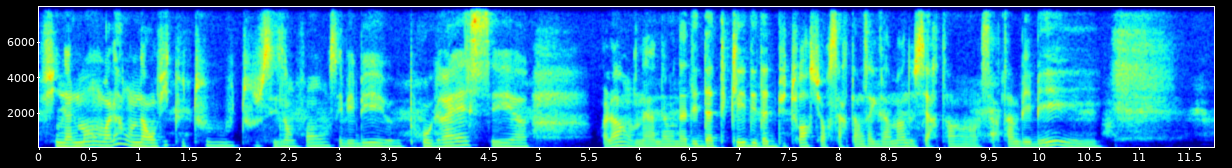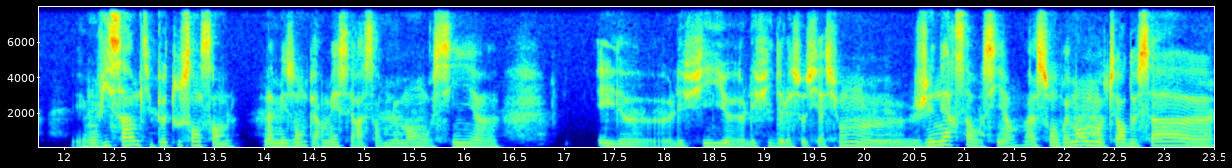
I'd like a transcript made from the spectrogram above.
Finalement, voilà, on a envie que tous ces enfants, ces bébés euh, progressent et euh, voilà, on a, des dates clés, des dates butoirs sur certains examens de certains, certains bébés. Et, on vit ça un petit peu tous ensemble. La maison permet ces rassemblements aussi. Euh, et les, filles, euh, les filles de l'association euh, génèrent ça aussi. Hein. Elles sont vraiment le moteur de ça.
